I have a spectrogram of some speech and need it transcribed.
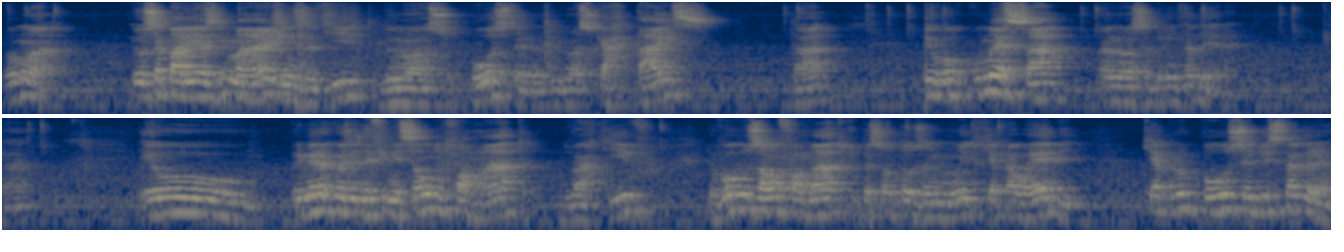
Vamos lá. Eu separei as imagens aqui do nosso pôster, do nosso cartaz, tá? Eu vou começar a nossa brincadeira, tá? Eu, primeira coisa, definição do formato do arquivo. Eu vou usar um formato que o pessoal está usando muito, que é para web, que é para o poster do Instagram,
